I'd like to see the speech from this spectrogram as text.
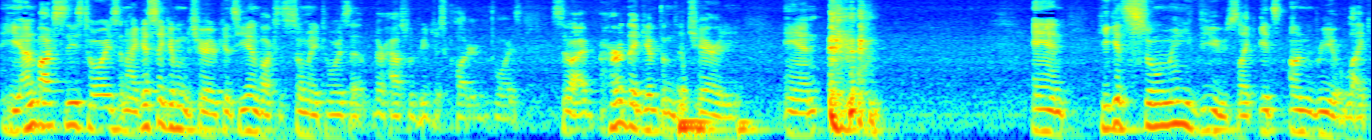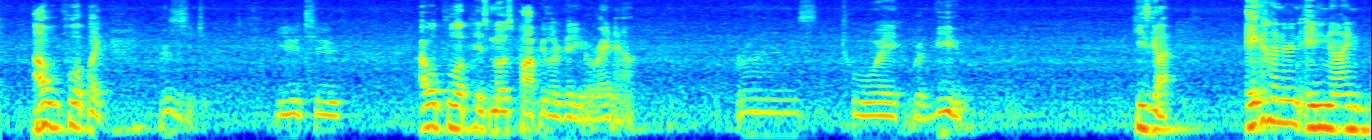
he unboxes these toys, and I guess they give them to charity because he unboxes so many toys that their house would be just cluttered with toys. So I've heard they give them to charity, and and he gets so many views, like it's unreal. Like I will pull up like where's his YouTube? YouTube. I will pull up his most popular video right now. Ryan's toy review. He's got 889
